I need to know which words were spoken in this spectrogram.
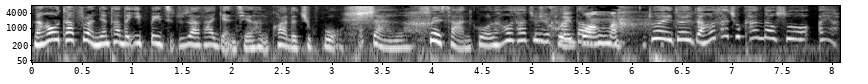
然后他突然间他的一辈子就在他眼前很快的就过闪了，会，闪过，然后他就是回光嘛，对对，然后他就看到说，哎呀。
